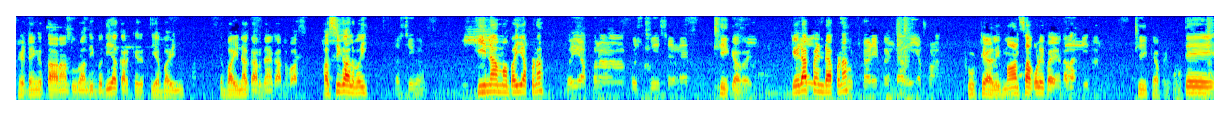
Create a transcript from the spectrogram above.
ਫਿਟਿੰਗ ਤਾਰਾਂ ਤੂਰਾਂ ਦੀ ਵਧੀਆ ਕਰਕੇ ਦਿੱਤੀ ਆ ਬਾਈ ਨੂੰ। ਤੇ ਬਾਈ ਨਾਲ ਕਰਦੇ ਆ ਗੱਲਬਾਤ। ਸਤਿ ਸ਼੍ਰੀ ਅਕਾਲ ਬਾਈ। ਸਤਿ ਸ਼੍ਰੀ ਅਕਾਲ। ਕੀ ਨਾਮ ਆ ਬਾਈ ਆਪਣਾ? ਬਈ ਆਪਣਾ ਨਾਮ ਖੁਸ਼ਪ੍ਰੀਤ ਸਿੰਘ ਹੈ। ਠੀਕ ਆ ਬਾਈ। ਕਿਹੜਾ ਪਿੰਡ ਆ ਆਪਣਾ? ਵਾਲੀ ਪਿੰਡ ਹੈ ਬਈ ਆਪਣਾ। ਠੂਠੇ ਵਾਲੀ ਮਾਨਸਾ ਕੋਲੇ ਪੈ ਜਾਂਦਾ ਨਾ? ਹਾਂਜੀ ਹਾਂਜੀ। ਠੀਕ ਆ ਬਾਈ। ਤੇ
